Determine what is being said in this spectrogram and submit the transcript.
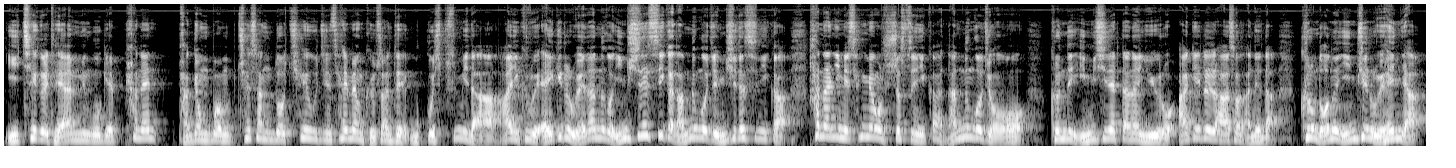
이 책을 대한민국에 펴낸 박영범, 최상도, 최우진 세 명 교수한테 묻고 싶습니다. 아니 그리고 아기를 왜 낳는 거? 임신했으니까 낳는 거죠. 임신했으니까 하나님이 생명을 주셨으니까 낳는 거죠. 그런데 임신했다는 이유로 아기를 낳아서는 안 된다. 그럼 너는 임신을 왜 했냐?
